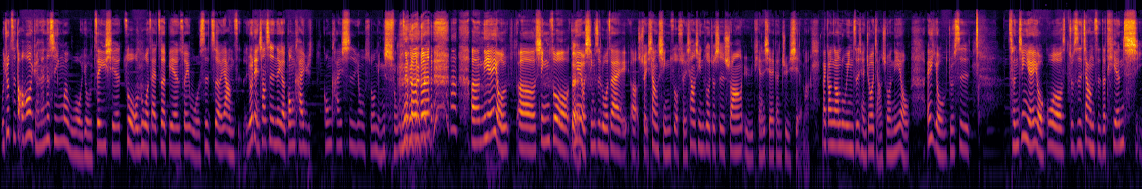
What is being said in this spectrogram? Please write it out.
我就知道，哦，原来那是因为我有这一些坐落在这边，所以我是这样子的，有点像是那个公开公开试用说明书。那呃，你也有呃星座，你也有星是落在呃水象星座，水象星座就是双鱼、天蝎跟巨蟹嘛。那刚刚录音之前就会讲说，你有哎、欸、有就是。曾经也有过就是这样子的天启，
